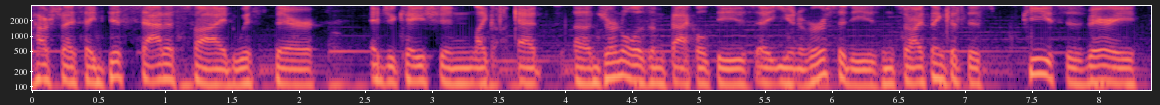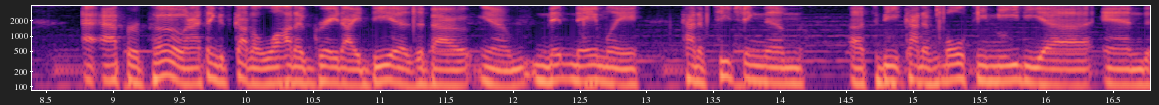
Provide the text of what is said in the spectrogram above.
how should I say, dissatisfied with their education, like at uh, journalism faculties at universities. And so I think that this piece is very a- apropos, and I think it's got a lot of great ideas about, you know, n- namely, kind of teaching them uh, to be kind of multimedia and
